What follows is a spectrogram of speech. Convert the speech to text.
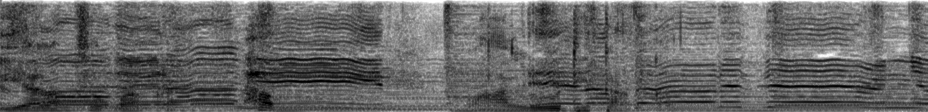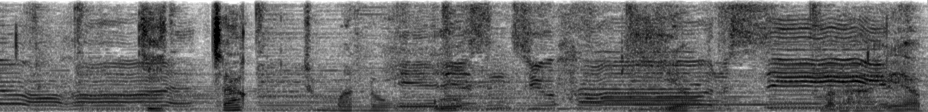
dia langsung makan hap! Lalu ditangkap. Cicak cuma nunggu diam merayap.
